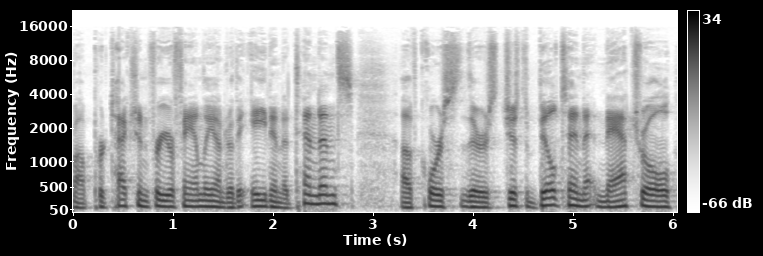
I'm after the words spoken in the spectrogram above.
uh, protection for your family under the aid and attendance. Of course, there's just built in natural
